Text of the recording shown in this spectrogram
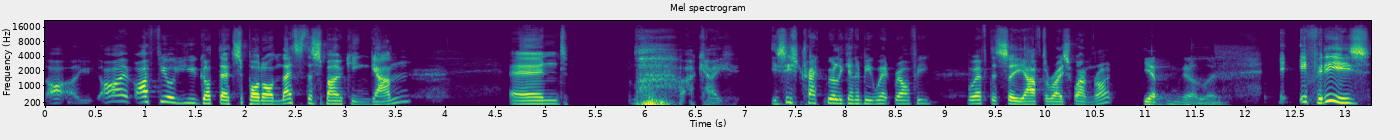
I I feel you got that spot on. That's the smoking gun. And okay, is this track really going to be wet, Ralphy? We'll have to see after race one, right? Yep, I'm gonna learn. If it is,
